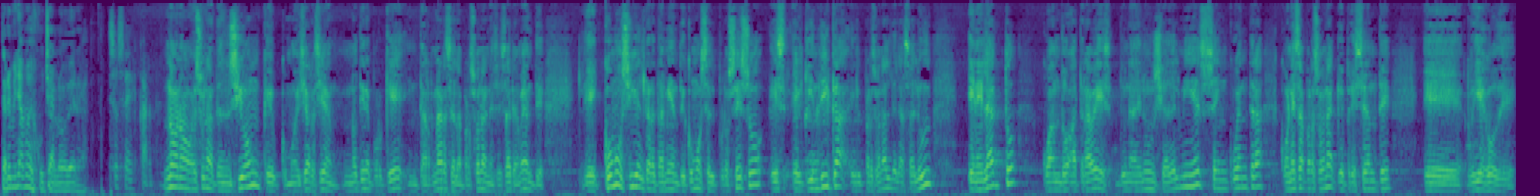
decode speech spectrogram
Terminamos de escucharlo, a ver. Eso se descarta. No, no, es una tensión que, como decía recién, no tiene por qué internarse a la persona necesariamente. Eh, cómo sigue el tratamiento y cómo es el proceso es el que indica el personal de la salud en el acto cuando a través de una denuncia del MIES se encuentra con esa persona que presente eh, riesgo de,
